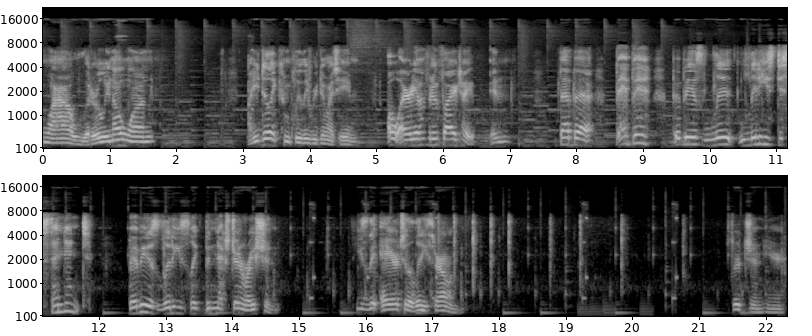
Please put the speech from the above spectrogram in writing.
Wow, literally no one. I need to like completely redo my team. Oh, I already have a new fire type in Bebe. Bebe, Bebe is Lid Liddy's descendant. Bebe is Liddy's like the next generation. He's the heir to the Liddy throne. Is there a gym here?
